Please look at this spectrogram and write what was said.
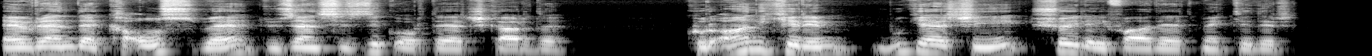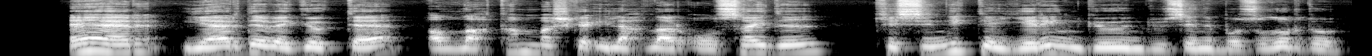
Evrende kaos ve düzensizlik ortaya çıkardı. Kur'an-ı Kerim bu gerçeği şöyle ifade etmektedir. Eğer yerde ve gökte Allah'tan başka ilahlar olsaydı kesinlikle yerin göğün düzeni bozulurdu.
